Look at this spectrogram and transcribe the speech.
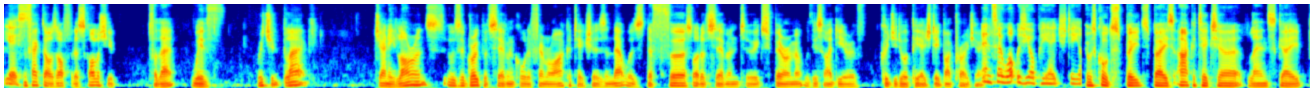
Yes. in fact, I was offered a scholarship for that with Richard Black, Jenny Lawrence. It was a group of seven called Ephemeral Architectures, and that was the first lot of seven to experiment with this idea of could you do a PhD by project. and so, what was your PhD? it was called Speed Space Architecture, Landscape,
